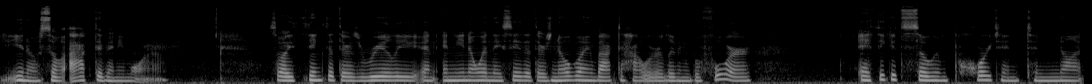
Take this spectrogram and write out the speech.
you know so active anymore. So I think that there's really and and you know when they say that there's no going back to how we were living before, I think it's so important to not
